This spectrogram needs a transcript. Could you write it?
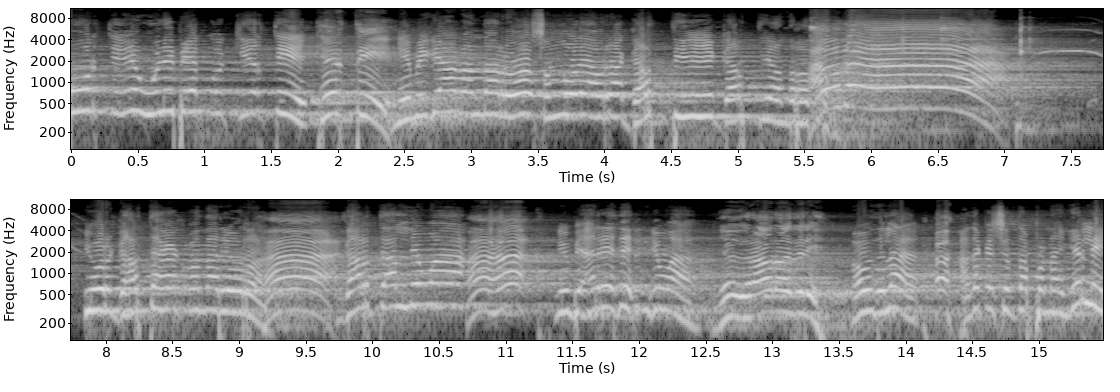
ಮೂರ್ತಿ ಉಳಿಬೇಕು ಕೀರ್ತಿ. ಕೀರ್ತಿ. ನಿಮಗೆ ಯಾರು ಅಂದಾರು ಸುಮ್ಮನೆ ಅವ್ರ ಗರ್ತಿ ಗರ್ತಿ ಅಂದ್ರ ಇವ್ರ ಗರ್ತ ಹಾಕಕ್ ಬಂದಾರ ಇವ್ರು? ಗರ್ತ ಗರ್ತಿ ಅಲ್ ನೀವ? ನೀವು ಬ್ಯಾರೆ ಇದೀರಿ ನೀವ? ನೀವು ಯಾರು ಅದಿರಿ. ಹೌದಲ್ಲ? ಅದಕ್ಕೆ ಸಿದ್ದಪ್ಪನ ಇರ್ಲಿ.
